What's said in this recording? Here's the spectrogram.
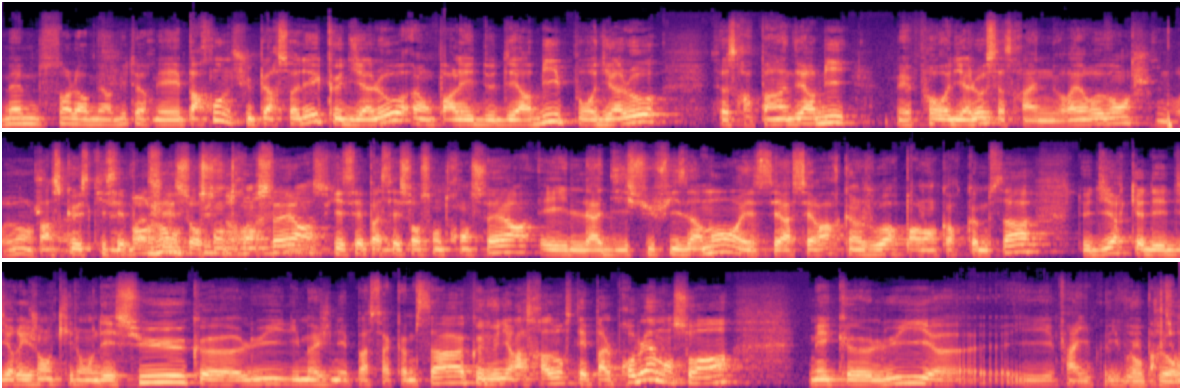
même sans leur meilleur buteur. Mais par contre, je suis persuadé que Diallo, alors on parlait de derby, pour Diallo, ça sera pas un derby. Mais pour Diallo, ça sera une vraie revanche. Une revanche. Parce que ce qui s'est passé sur son transfert, ce qui s'est passé sur son transfert, et il l'a dit suffisamment, et c'est assez rare qu'un joueur parle encore comme ça, de dire qu'il y a des dirigeants qui l'ont déçu, que lui, il n'imaginait pas ça comme ça, que de venir à Strasbourg, c'était pas le problème en soi, hein, mais que lui, euh, il, enfin, il, il voulait partir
